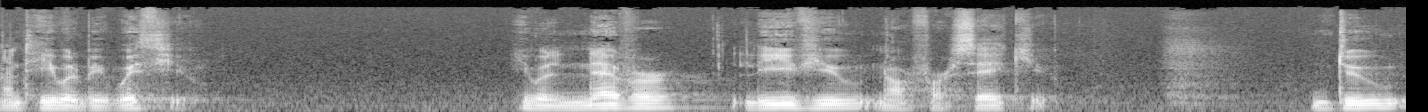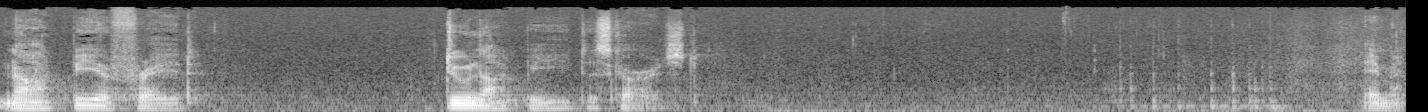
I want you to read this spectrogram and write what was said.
and he will be with you. He will never leave you nor forsake you. Do not be afraid. Do not be discouraged. Amen.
